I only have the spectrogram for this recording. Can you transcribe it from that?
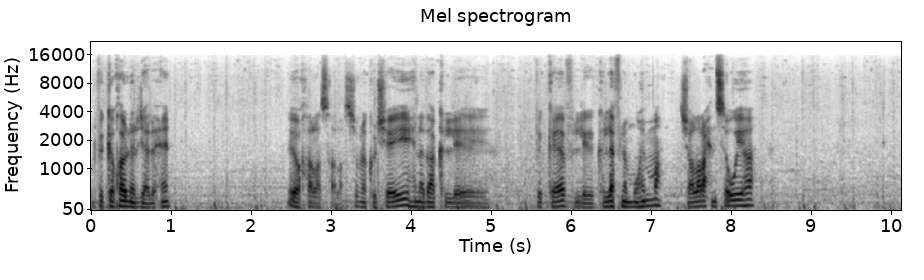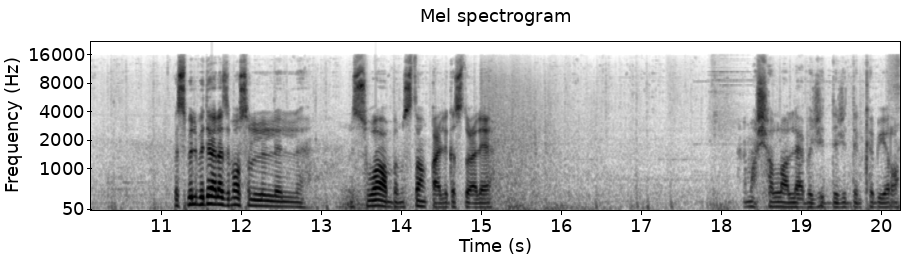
الفكرة خلونا نرجع دحين. أيوه خلاص خلاص. شفنا كل شيء. هنا ذاك اللي في كيف اللي كلفنا مهمة. إن شاء الله راح نسويها. بس بالبداية لازم أوصل لل للسوامب المستنقع اللي قصدوا عليه. ما شاء الله اللعبة جدا جدا كبيرة.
